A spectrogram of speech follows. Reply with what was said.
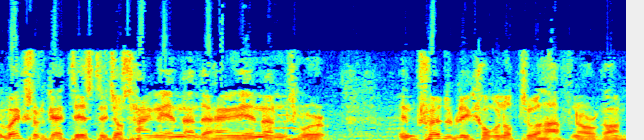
Wexford get this, they just hang in and they hang in, and we're incredibly coming up to a half an hour gone.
